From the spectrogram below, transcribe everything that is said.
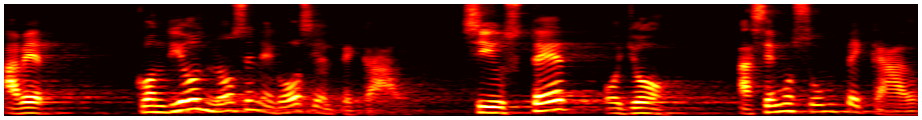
a ver, con Dios no se negocia el pecado. Si usted o yo hacemos un pecado,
